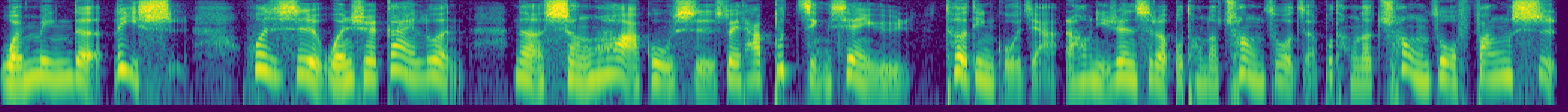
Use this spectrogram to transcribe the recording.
文明的历史，或者是文学概论、那神话故事。所以它不仅限于特定国家，然后你认识了不同的创作者、不同的创作方式、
